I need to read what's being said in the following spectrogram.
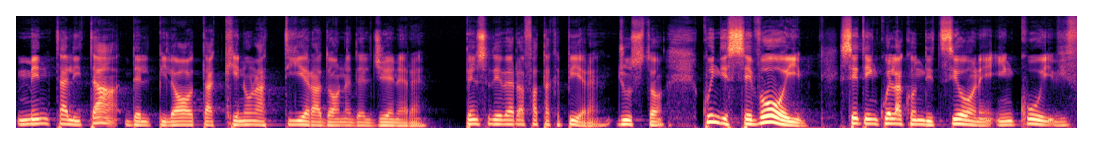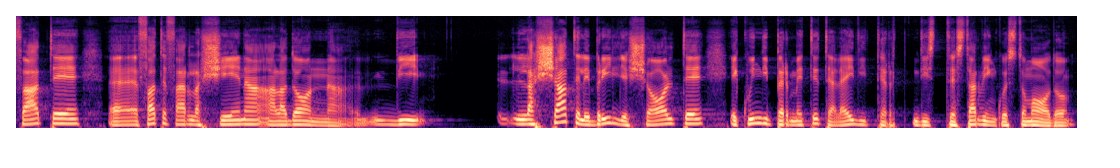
mentalità del pilota che non attira donne del genere. Penso di averla fatta capire, giusto? Quindi se voi siete in quella condizione in cui vi fate, eh, fate fare la scena alla donna, vi lasciate le briglie sciolte e quindi permettete a lei di, ter- di testarvi in questo modo,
